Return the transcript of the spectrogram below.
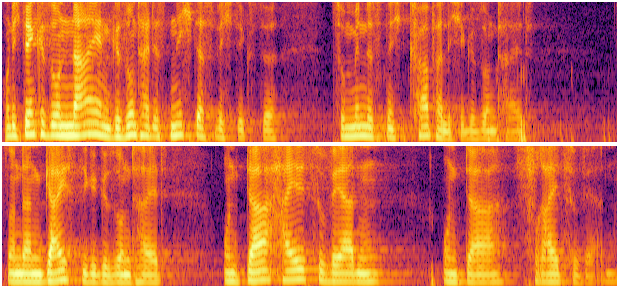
Und ich denke so, nein, Gesundheit ist nicht das Wichtigste, zumindest nicht körperliche Gesundheit, sondern geistige Gesundheit und da heil zu werden und da frei zu werden.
